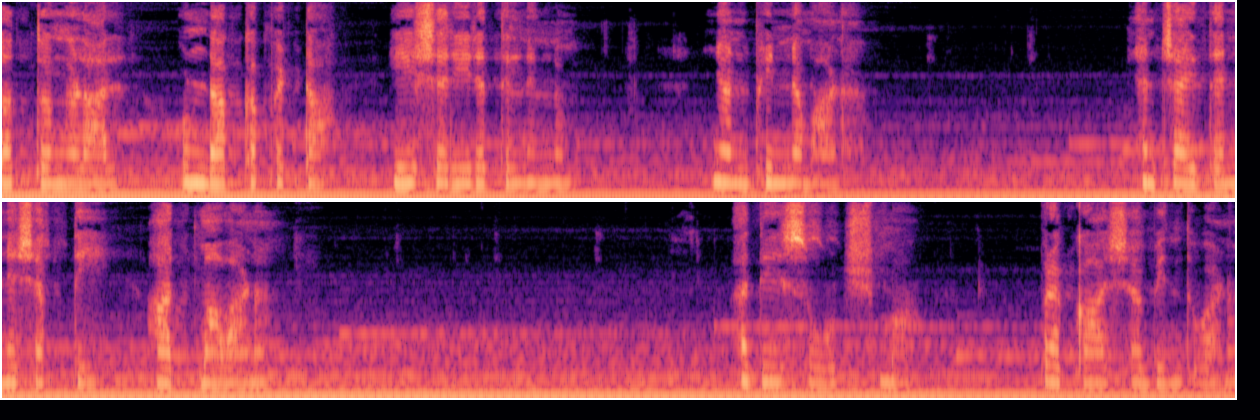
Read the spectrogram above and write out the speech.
തത്വങ്ങളാൽ ഉണ്ടാക്കപ്പെട്ട ഈ ശരീരത്തിൽ നിന്നും ഞാൻ ഭിന്നമാണ്. ഞാൻ ചൈതന്യ ശക്തി ആത്മാവാണ്. അതിസൂക്ഷ്മ പ്രകാശ ബിന്ദുവാണ്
